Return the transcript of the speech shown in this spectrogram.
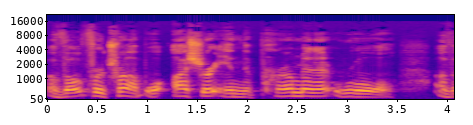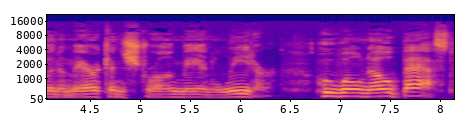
A vote for Trump will usher in the permanent rule of an American strongman leader who will know best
